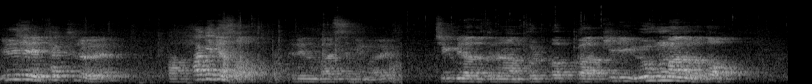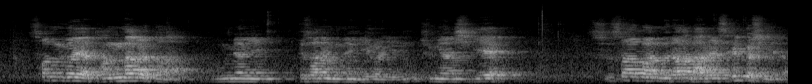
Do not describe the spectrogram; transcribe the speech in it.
일일이 팩트를 다 확인해서 드리는 말씀임을 지금이라도 드러난 불법과 비리 의혹만으로도 선거의 당락을 떠나 분명히 부산의 문명이 걸린 중요한 시기에 수사받느라 나를 셀 것입니다.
